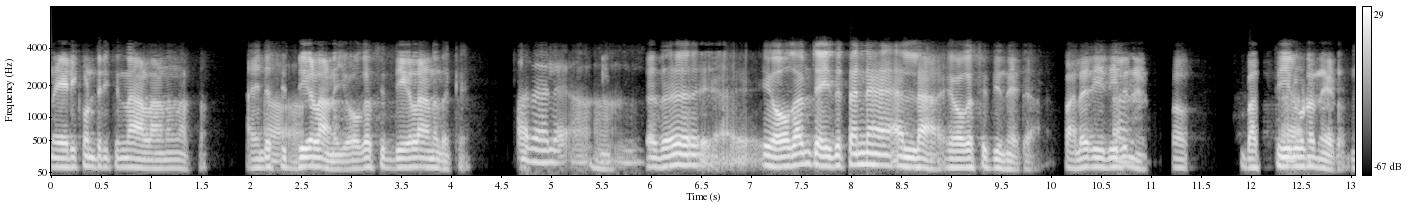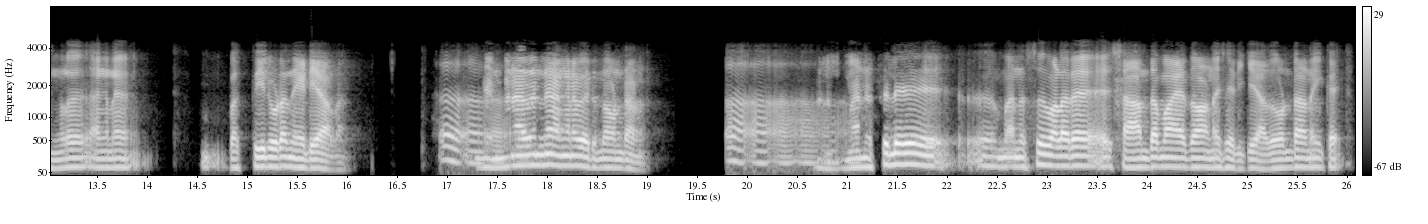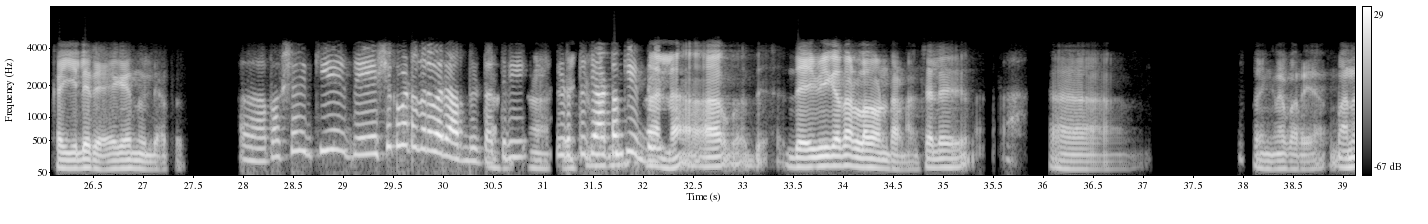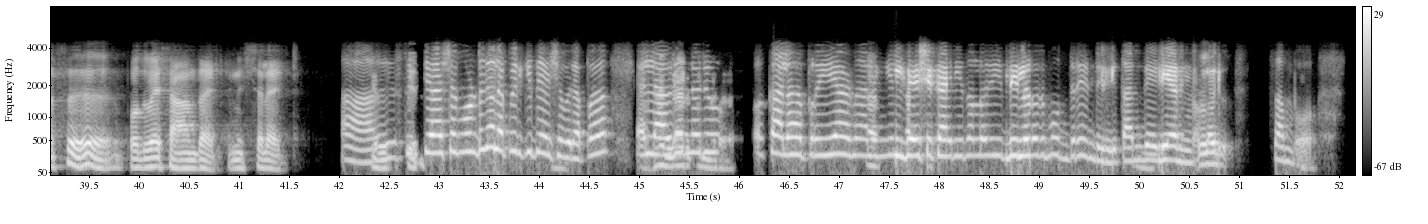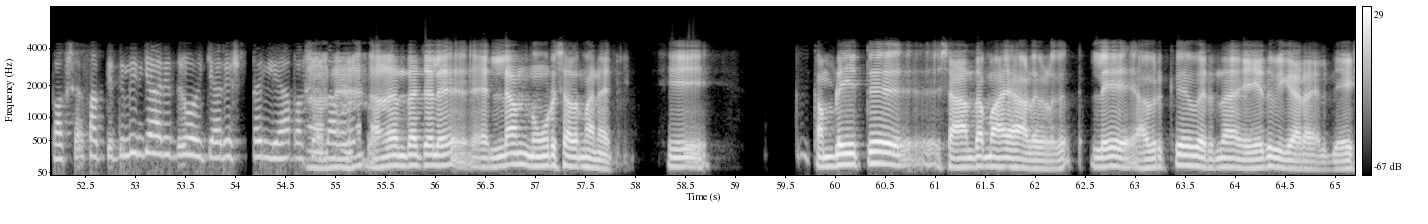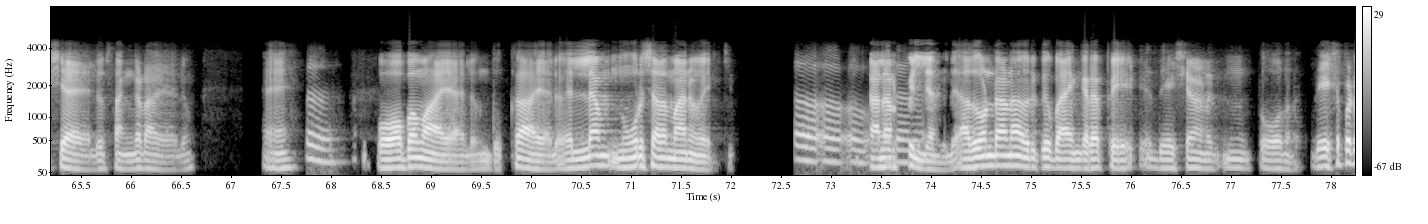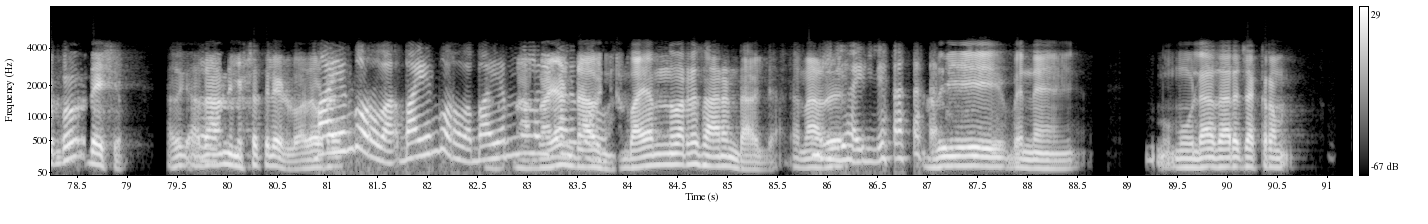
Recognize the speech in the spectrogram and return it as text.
നേടിക്കൊണ്ടിരിക്കുന്ന ആളാണെന്ന് അർത്ഥം. അതിന്റെ. സിദ്ധികളാണ് യോഗ സിദ്ധികളാണ് ഇതൊക്കെ. അതെ യോഗം ചെയ്തിട്ട് തന്നെ അല്ല യോഗസിദ്ധി നേടുക. പല രീതിയിൽ നേടും. ഭക്തിയിലൂടെ നേടും. നിങ്ങൾ അങ്ങനെ ഭക്തിയിലൂടെ നേടിയ ആളാണ്. ജന്മന തന്നെ അങ്ങനെ വരുന്നോണ്ടാണ്. മനസ്സിൽ മനസ്സ് വളരെ ശാന്തമായതാണ് ശരിക്കും. അതുകൊണ്ടാണ് ഈ കയ്യിൽ രേഖയൊന്നും ഇല്ലാത്തത് പക്ഷെ എനിക്ക് ദേഷ്യമൊക്കെ പെട്ടെന്ന് വരാറുണ്ട് കേട്ടോ ഇത്തിരി എടുത്തുചാട്ടൊക്കെ ഉണ്ട്. അല്ല ദൈവികത ഉള്ളതുകൊണ്ടാണ്. ചില എങ്ങനെ പറയാ? മനസ്സ് പൊതുവെ ശാന്തമായിരിക്കും നിശ്ചലായിരിക്കും ആ അത്. സിറ്റുവേഷൻ കൊണ്ട് ചിലപ്പോ എനിക്ക് ദേഷ്യം വരും. അപ്പൊ എല്ലാവരും എന്നെ ഒരു കലഹപ്രിയാണ് അല്ലെങ്കിൽ ദേഷ്യക്കാരി എന്നുള്ള രീതിയിലുള്ള ഒരു മുദ്രയുണ്ട് എനിക്ക് തന്റേടിയാണ് എന്നുള്ളൊരു സംഭവം. പക്ഷെ സത്യത്തിൽ എനിക്ക് ആരും ദ്രോഹിക്കാൻ ഇഷ്ടമില്ല. പക്ഷെ അതെന്താ വെച്ചാൽ എല്ലാം നൂറ് ശതമാനമായിരിക്കും. ഈ കംപ്ലീറ്റ് ശാന്തമായ ആളുകളിൽ അവർക്ക് വരുന്ന ഏത് വികാരമായാലും ദേഷ്യമായാലും സങ്കടമായാലും ഏഹ്, കോപമായാലും ദുഃഖമായാലും എല്ലാം നൂറ് ശതമാനമായിരിക്കും ഏഹ്, ഏഹ്, ഏഹ്, കലർപ്പില്ല അതിൽ. അതുകൊണ്ടാണ് അവർക്ക് ഭയങ്കര പേ ദേഷ്യമാണ് ഉം തോന്നുന്നത്. ദേഷ്യപ്പെടുമ്പോ ദേഷ്യം. അത് അത് ആ. നിമിഷത്തിലേ ഉള്ളൂ. അതെ. അതവിടെ ഭയം കുറവാ. ഭയം കുറവാ. ഭയം ആ, ഭയം ഉണ്ടാവില്ല. ഭയം എന്ന് പറഞ്ഞ സാധനം ഉണ്ടാവില്ല. കാരണം അത് ഇല്ല ഇല്ല. അത് ഈ പിന്നെ മൂലാധാര ചക്രം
